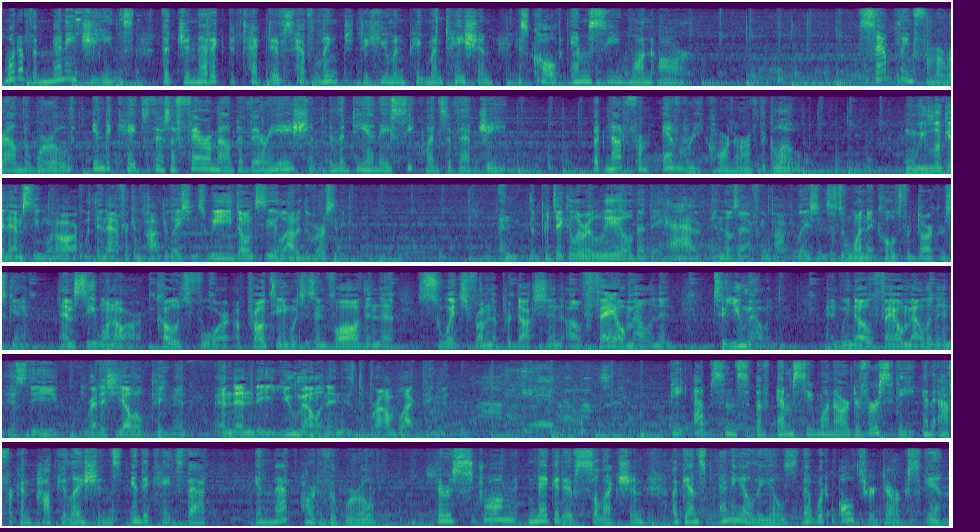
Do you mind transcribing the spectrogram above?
One of the many genes that genetic detectives have linked to human pigmentation is called MC1R. Sampling from around the world indicates there's a fair amount of variation in the DNA sequence of that gene, but not from every corner of the globe. When we look at MC1R within African populations, we don't see a lot of diversity. And the particular allele that they have in those African populations is the one that codes for darker skin. MC1R codes for a protein which is involved in the switch from the production of pheomelanin to eumelanin. And we know pheomelanin is the reddish yellow pigment, and then the eumelanin is the brown black pigment. The absence of MC1R diversity in African populations indicates that, in that part of the world, there is strong negative selection against any alleles that would alter dark skin.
